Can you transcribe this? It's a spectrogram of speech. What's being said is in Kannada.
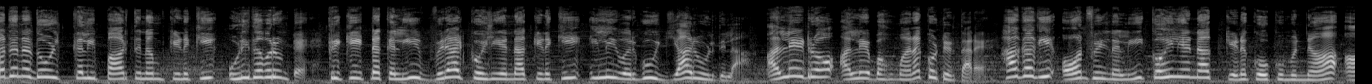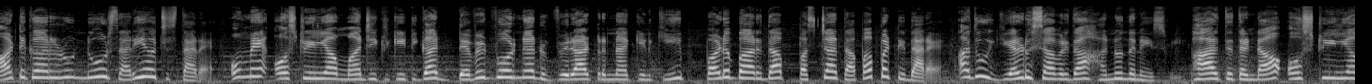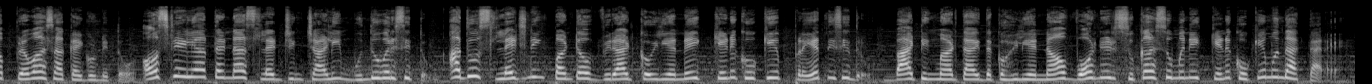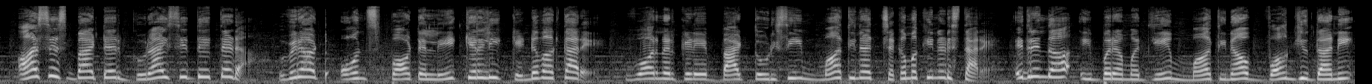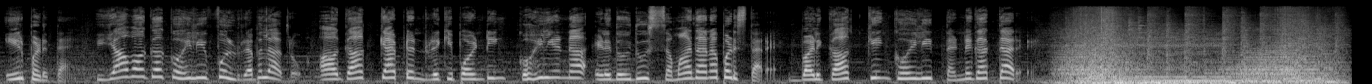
ಕದನದೋಳ್ ಕಲಿ ಪಾರ್ಥನಂ ಕಿಣಕಿ ಉಳಿದವರುಂಟೆ. ಕ್ರಿಕೆಟ್ನ ಕಲಿ ವಿರಾಟ್ ಕೊಹ್ಲಿಯನ್ನ ಕಿಣಕಿ ಇಲ್ಲಿವರೆಗೂ ಯಾರು ಉಳಿದಿಲ್ಲ. ಅಲ್ಲೇ ಡ್ರಾ, ಅಲ್ಲೇ ಬಹುಮಾನ ಕೊಟ್ಟಿರ್ತಾರೆ. ಹಾಗಾಗಿ ಆನ್ ಫೀಲ್ಡ್ನಲ್ಲಿ ಕೊಹ್ಲಿಯನ್ನ ಕೆಣಕೋಕು ಮುನ್ನ ಆಟಗಾರರು ನೂರ್ ಸಾರಿ ಯೋಚಿಸ್ತಾರೆ. ಒಮ್ಮೆ ಆಸ್ಟ್ರೇಲಿಯಾ ಮಾಜಿ ಕ್ರಿಕೆಟಿಗ ಡೆವಿಡ್ ವಾರ್ನರ್ ವಿರಾಟ್ ರನ್ನ ಕಿಣಕಿ ಪಡಬಾರದ ಪಶ್ಚಾತ್ತಾಪ ಪಟ್ಟಿದ್ದಾರೆ. ಅದು ಎರಡು ಸಾವಿರದ ಹನ್ನೊಂದನೇ ಇಸ್ವಿ. ಭಾರತ ತಂಡ ಆಸ್ಟ್ರೇಲಿಯಾ ಪ್ರವಾಸ ಕೈಗೊಂಡಿತ್ತು. ಆಸ್ಟ್ರೇಲಿಯಾ ತಂಡ ಸ್ಲೆಡ್ಜಿಂಗ್ ಚಾಳಿ ಮುಂದುವರಿಸಿತ್ತು. ಅದು ಸ್ಲೆಡ್ಜಿಂಗ್ ಪಂಟ್ ವಿರಾಟ್ ಕೊಹ್ಲಿಯನ್ನೇ ಕೆಣಕೋಕೆ ಪ್ರಯತ್ನಿಸಿದ್ರು. ಬ್ಯಾಟಿಂಗ್ ಮಾಡ್ತಾ ಇದ್ದ ಕೊಹ್ಲಿಯನ್ನ ವಾರ್ನರ್ ಸುಖಾಸುಮ್ಮನೆ ಕೆಣಕೋಕೆ ಮುಂದಾಗ್ತಾರೆ ಆಸಿಸ್ ಬ್ಯಾಟರ್ ಗುರಾಯಿಸಿದ್ದೇ ತಡ. ವಿರಾಟ್ ಆನ್ ಸ್ಪಾಟ್ ಅಲ್ಲಿ ಕೆರಳಿ ಕೆಂಡವಾಗ್ತಾರೆ. ವಾರ್ನರ್ ಕಡೆ ಬ್ಯಾಟ್ ತೋರಿಸಿ ಮಾತಿನ ಚಕಮಕಿ ನಡೆಸ್ತಾರೆ. ಇದರಿಂದ ಇಬ್ಬರ ಮಧ್ಯೆ ಮಾತಿನ ವಾಗ್ಯುದ್ದಾನೆ ಏರ್ಪಡುತ್ತೆ. ಯಾವಾಗ ಕೊಹ್ಲಿ ಫುಲ್ ರೆಬಲ್ ಆದ್ರು, ಆಗ ಕ್ಯಾಪ್ಟನ್ ರಿಕಿ ಪಾಯಿಂಟಿಂಗ್ ಕೊಹ್ಲಿಯನ್ನ ಎಳೆದೊಯ್ದು ಸಮಾಧಾನ ಪಡಿಸ್ತಾರೆ. ಬಳಿಕ ಕಿಂಗ್ ಕೊಹ್ಲಿ ತಣ್ಣಗಾಗ್ತಾರೆ.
